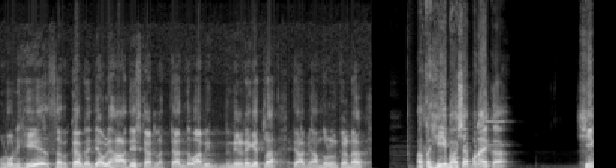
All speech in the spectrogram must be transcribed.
म्हणून हे सरकारने ज्यावेळी हा आदेश काढला त्यानंतर मग आम्ही निर्णय घेतला ते आम्ही आंदोलन करणार. आता ही भाषा पण आहे का ही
